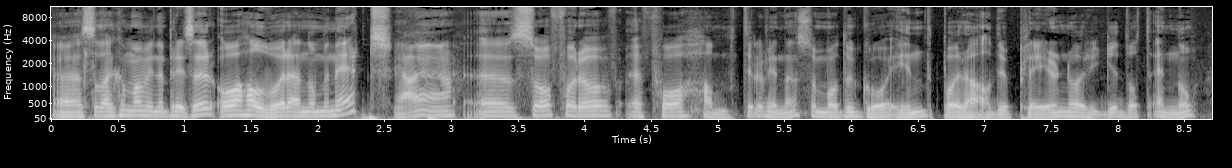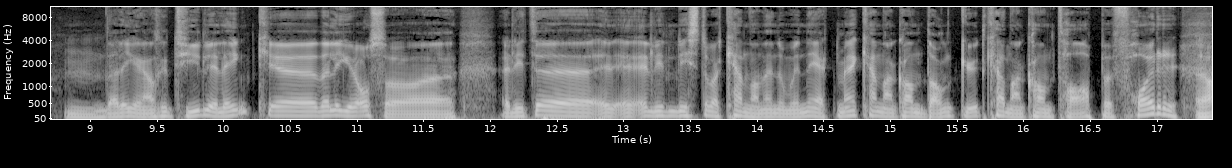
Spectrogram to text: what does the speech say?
Eh, så der kan man vinne priser. Og Halvor er nominert. Ja, ja, ja. Eh, Så for å få ham til å vinne, så må du gå inn på radioplayernorge.no Mm, der ligger en ganske tydelig link. Eh, Der ligger også eh, en, lite, en, en liten liste over hvem han er nominert med, hvem han kan danke ut, hvem han kan tape for. Ja.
